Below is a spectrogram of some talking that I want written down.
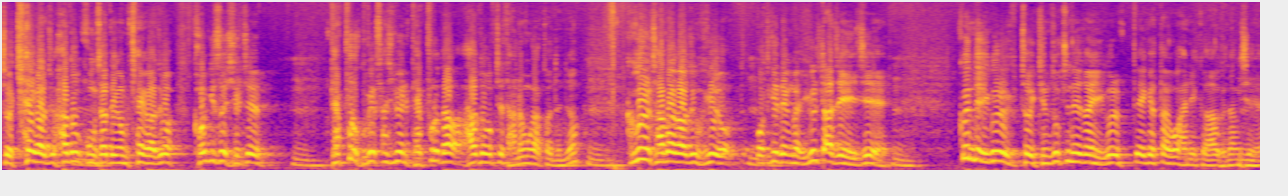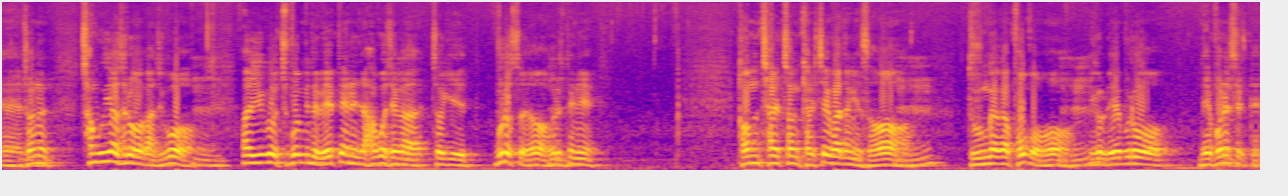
저 캐가지고 하도급 공사 대금을 캐가지고 거기서 실제 음. 100% 940원이 100%다 하도급 업체 다 넘어갔거든요. 음. 그걸 잡아가지고 그게 어- 어떻게 된가 이걸 따져야지. 음. 근데 이걸 저 김석준 회장이 이걸 빼겠다고 하니까 그 당시에 저는 참 의아스러워 가지고 음. 아 이거 주범인데 왜 빼느냐 하고 제가 저기 물었어요. 그랬더니 검찰청 결재 과정에서 음. 누군가가 보고 음. 이걸 외부로 내보냈을 때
